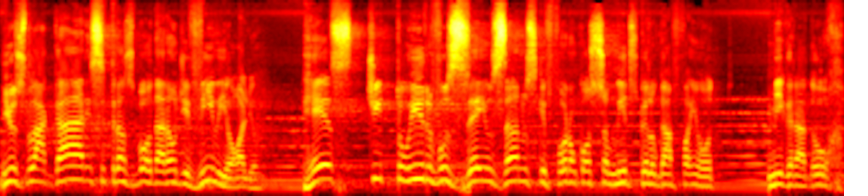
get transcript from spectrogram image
e os lagares se transbordarão de vinho e óleo. Restituir-vos-ei os anos que foram consumidos pelo gafanhoto, migrador,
